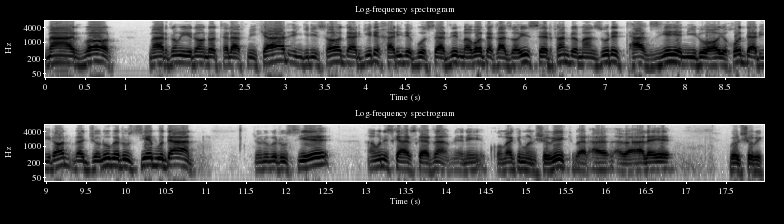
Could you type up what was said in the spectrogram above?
مرگبار مردم ایران را تلف می کرد انگلیس ها درگیر خرید گسترده مواد غذایی صرفا به منظور تغذیه نیروهای خود در ایران و جنوب روسیه بودند. جنوب روسیه همون است که عرض کردم یعنی کمک منشویک بر علیه بلشویک.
